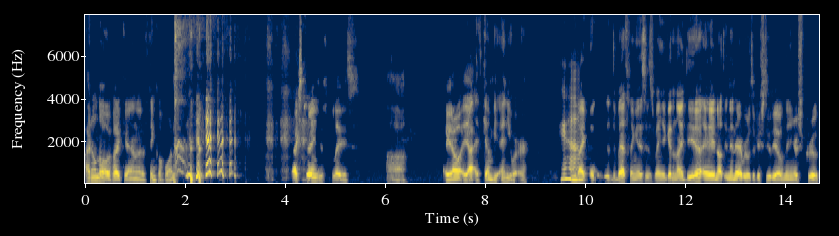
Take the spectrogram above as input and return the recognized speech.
I don't know if I can uh, think of one like strangest place. Ah, you know, yeah, it can be anywhere. yeah. Like the, the- the bad thing is, is when you get an idea and you're not in the neighborhood of your studio, then you're screwed.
